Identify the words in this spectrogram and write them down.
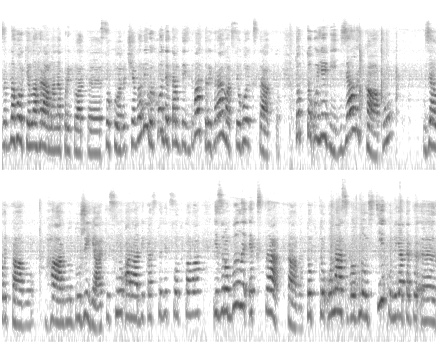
з одного кілограма, наприклад, е, сухої речовини виходить там десь 2-3 грама всього екстракту. Тобто, уявіть, взяли каву, взяли каву гарну, дуже якісну, арабіка 100% і зробили екстракт кави. Тобто у нас в одному стіку, ну я так е,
